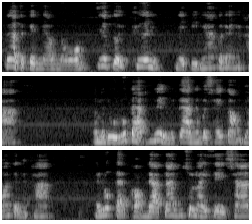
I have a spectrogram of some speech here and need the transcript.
เพื่ออาจจะเป็นแนวโน้มที่จะเกิดขึ้นในปีหน้าก็ได้นะคะเรามาดูรูปแบบที่หนึ่งในการนำไปใช้ต่อยอดกันนะคะ ในรูปแบบของ Data Visualization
